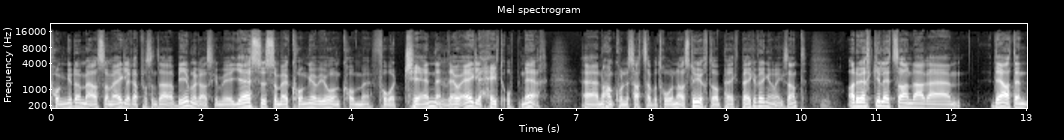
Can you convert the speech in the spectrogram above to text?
kongedømmet her, som egentlig representerer Bibelen ganske mye. Jesus som er konge over jorden, kommer for å tjene. Mm. Det er jo egentlig helt opp ned. Eh, når han kunne satt seg på tronen og styrt og pekt pekefingeren, ikke sant. Og det virker litt sånn der eh, Det at en,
